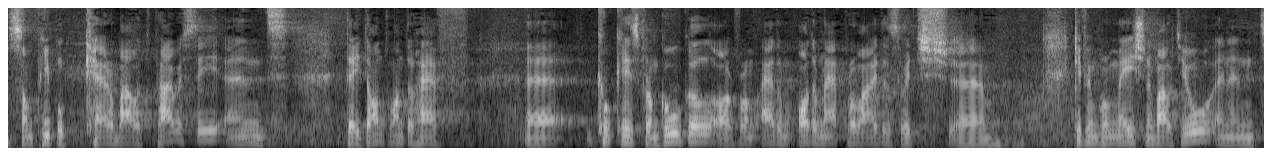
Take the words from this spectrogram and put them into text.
some people care about privacy and they don't want to have uh, cookies from Google or from other map providers which um, give information about you and, and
